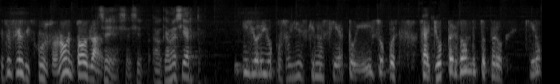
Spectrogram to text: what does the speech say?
Ese es el discurso, ¿no? En todos lados. Sí, sí, sí, aunque no es cierto. Y yo le digo, pues oye, es que no es cierto eso, pues, o sea, yo perdón, Víctor, pero quiero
